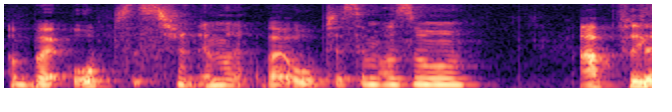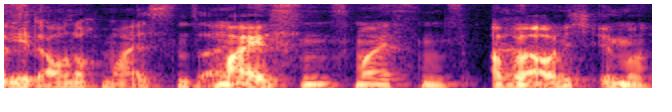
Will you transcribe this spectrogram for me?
Aber bei Obst ist schon immer, bei Obst ist immer so, Apfel geht auch noch meistens eigentlich. meistens, meistens, aber Ja. auch nicht immer.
